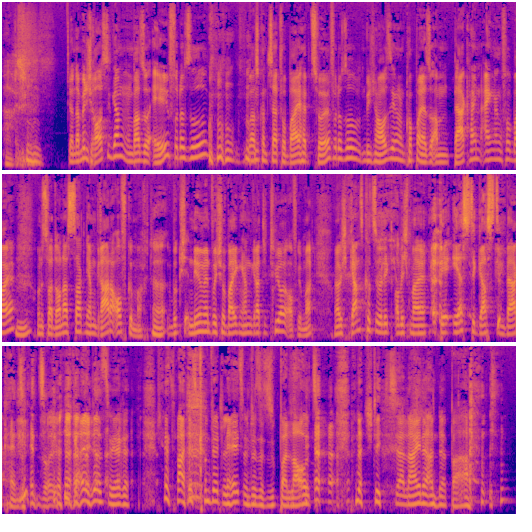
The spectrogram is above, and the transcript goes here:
Ach schön. Ja, und dann bin ich rausgegangen und war so elf oder so, war das Konzert vorbei, halb zwölf oder so, bin ich nach Hause gegangen und kommt man ja so am Berghain-Eingang vorbei und es war Donnerstag, die haben gerade aufgemacht. Ja. Wirklich in dem Moment, wo ich vorbeiging, haben gerade die Tür aufgemacht und habe ich ganz kurz überlegt, ob ich mal der erste Gast im Berghain sein soll. Wie geil das wäre. Jetzt war alles komplett leer und das ist super laut. Und dann stehst du alleine an der Bar.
